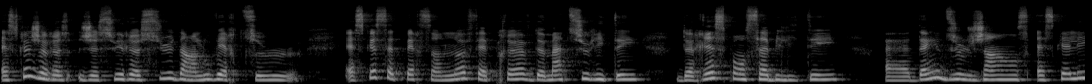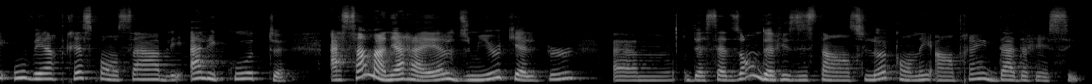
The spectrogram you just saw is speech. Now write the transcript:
Est-ce que je, suis reçue dans l'ouverture? Est-ce que cette personne-là fait preuve de maturité, de responsabilité, euh, d'indulgence? Est-ce qu'elle est ouverte, responsable et à l'écoute à sa manière à elle, du mieux qu'elle peut, euh, de cette zone de résistance-là qu'on est en train d'adresser?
